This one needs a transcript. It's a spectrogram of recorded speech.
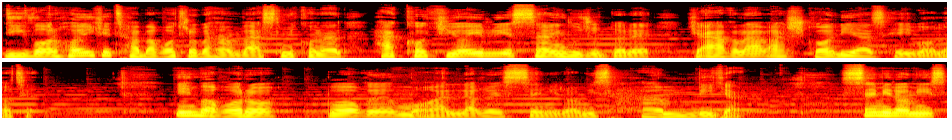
دیوارهایی که طبقات را به هم وصل می‌کنن حکاکیهایی روی سنگ وجود داره که اغلب اشکالی از حیواناته. این باغا را باغ معلق سمیرامیس هم میگن. سمیرامیس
